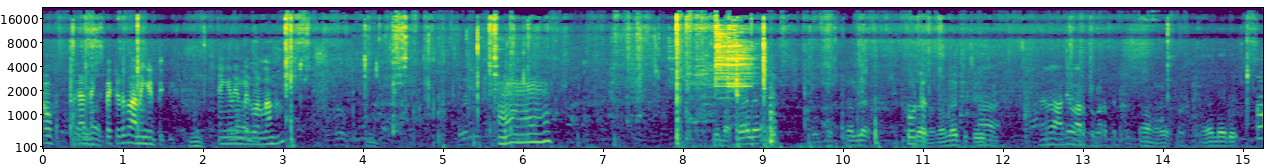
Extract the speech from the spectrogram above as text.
ഓ ഒരു അൺഎക്സ്പെക്റ്റഡ് സാധനം കിട്ടി. എങ്ങനെയുണ്ട് കൊള്ളാം. മസാല നന്നായിട്ട് ചെയ്തു. ഓ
